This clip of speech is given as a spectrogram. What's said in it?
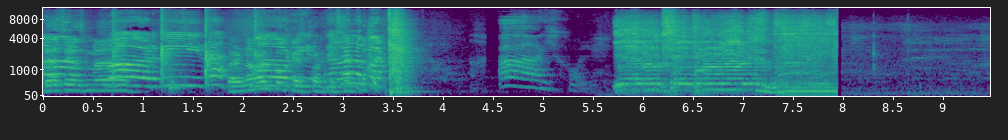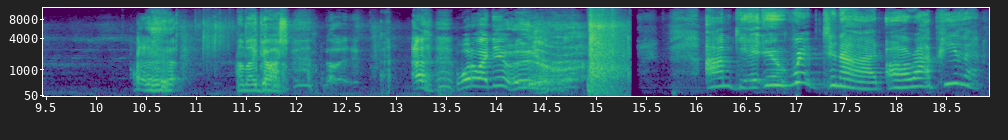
Gracias, ma. Mordida. Pero no me empujes, porque no, siempre te- partir. Ay, jole. Oh my gosh. Uh, what do I do? I'm getting ripped tonight. R.I.P. that.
